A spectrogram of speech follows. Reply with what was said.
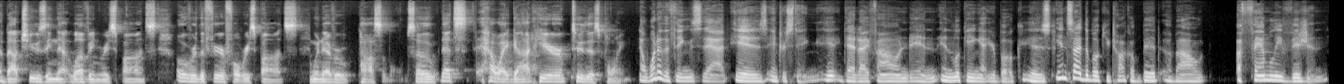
about choosing that loving response over the fearful response whenever possible. So that's how I got here to this point. Now, one of the things that is interesting eh, that I found in in looking at your book is inside the book you talk a bit about a family vision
